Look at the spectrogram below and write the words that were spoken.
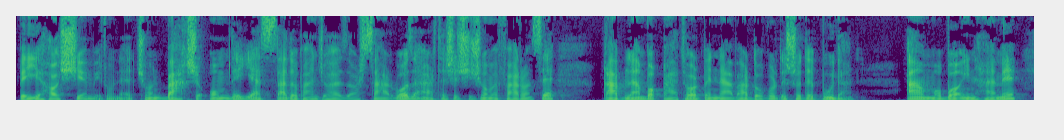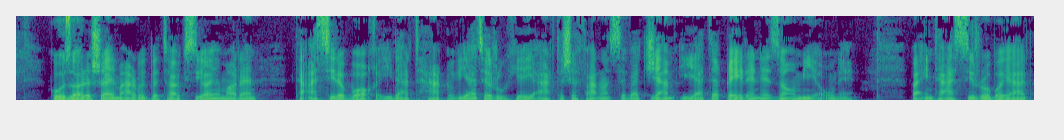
به یه حاشیه میرونه. چون بخش عمده ای از 150 هزار سرباز ارتش ششم فرانسه قبلا با قطار به نبرد آورده شده بودند اما با این همه گزارش های مربوط به تاکسی های مارن تأثیر واقعی در تقویت روحیه ارتش فرانسه و جمعیت غیر نظامی اونه و این تأثیر رو باید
